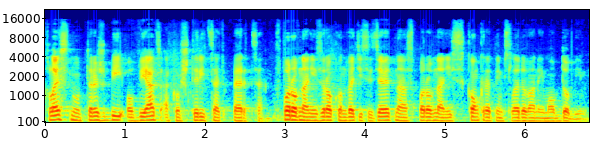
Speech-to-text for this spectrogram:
klesnú tržby o viac ako 40% V porovnaní s rokom 2019, v porovnaní s konkrétnym sledovaným obdobím.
